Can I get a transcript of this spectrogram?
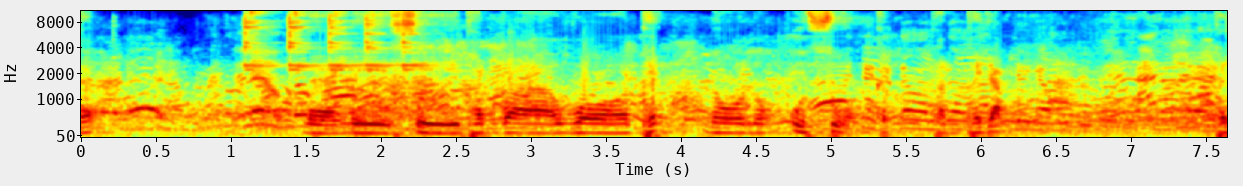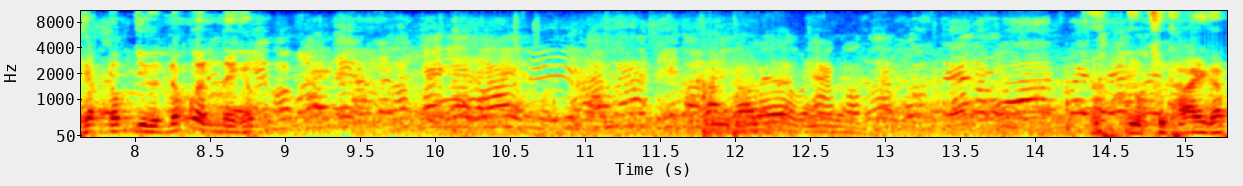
ครับแดงมีสี่ธันวาวอเทคโนหลงอุสวงกับทันพยักพยักน้ำยืนน้ำเงินเลยครับทำเขาแล้ว ยกสุดท้ายครับ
